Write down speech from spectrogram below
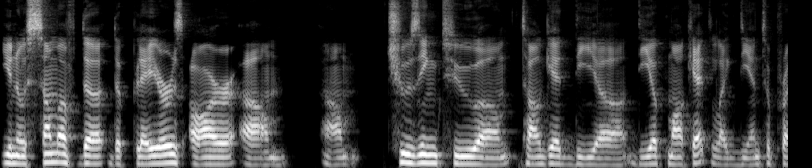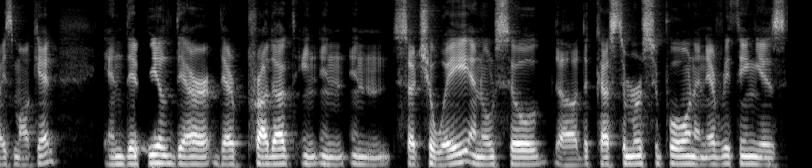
you know, some of the, the players are um, um, choosing to um, target the, uh, the up market, like the enterprise market, and they build their, their product in, in, in such a way. And also uh, the customer support and everything is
